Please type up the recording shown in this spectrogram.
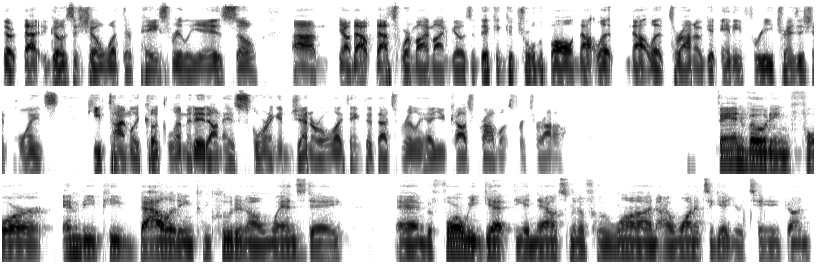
that goes to show what their pace really is. So, um, you know, that that's where my mind goes. If they can control the ball, not let not let Toronto get any free transition points, keep Timely Cook limited on his scoring in general, I think that that's really how you cause problems for Toronto. Fan voting for MVP balloting concluded on Wednesday. And before we get the announcement of who won, I wanted to get your take on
